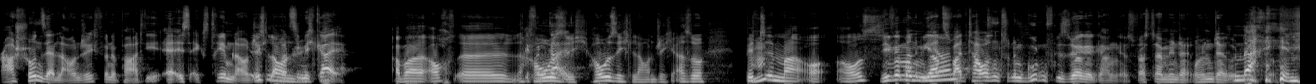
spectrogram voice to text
ah, schon sehr loungig für eine Party. Er ist extrem loungig, Ist loungig, ziemlich geil. aber auch äh, hausig, hausig loungig. Also bitte mal au- aus. Wie wenn man im Jahr 2000 zu einem guten Friseur gegangen ist, was da im Hinter- Hintergrund ist. Nein,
